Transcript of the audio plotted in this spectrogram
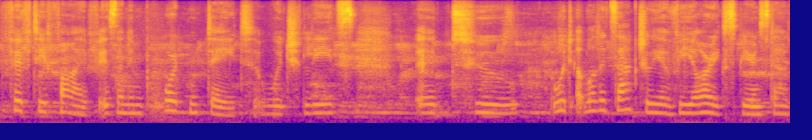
55 is an important date which leads uh, to, which, well, it's actually a VR experience that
